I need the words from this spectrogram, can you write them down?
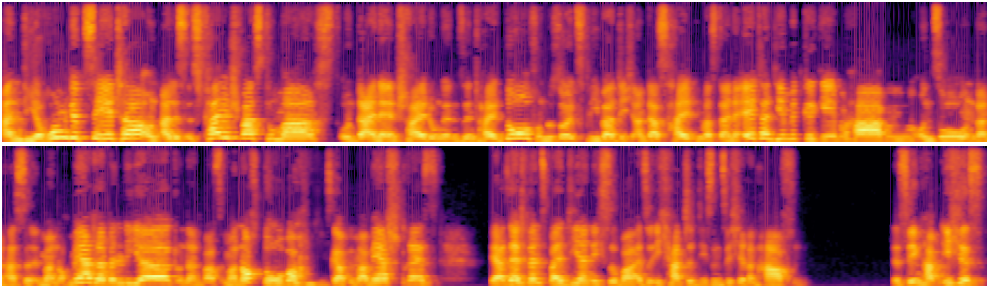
an dir rumgezeter und alles ist falsch, was du machst und deine Entscheidungen sind halt doof und du sollst lieber dich an das halten, was deine Eltern dir mitgegeben haben und so und dann hast du immer noch mehr rebelliert und dann war es immer noch doofer und es gab immer mehr Stress. Ja, selbst wenn es bei dir nicht so war. Also ich hatte diesen sicheren Hafen. Deswegen habe ich es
